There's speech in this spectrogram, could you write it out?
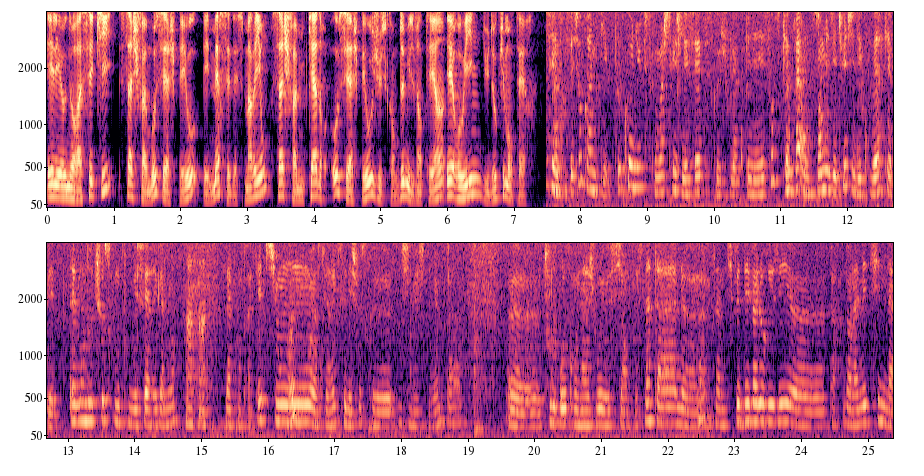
Eleonora Secchi, sage-femme au CHPO, et Mercedes Marion, sage-femme cadre au CHPO jusqu'en 2021, héroïne du documentaire. C'est une profession quand même qui est peu connue, parce que moi je sais que je l'ai fait parce que je voulais accompagner les naissances, puis après en faisant mes études j'ai découvert qu'il y avait tellement d'autres choses qu'on pouvait faire également. Uh -huh. La contraception, oui. c'est vrai que c'est des choses que j'imaginais même pas. Euh, tout le rôle qu'on a joué aussi en postnatal, euh, ouais. c'est un petit peu dévalorisé euh, par, dans la médecine, la,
